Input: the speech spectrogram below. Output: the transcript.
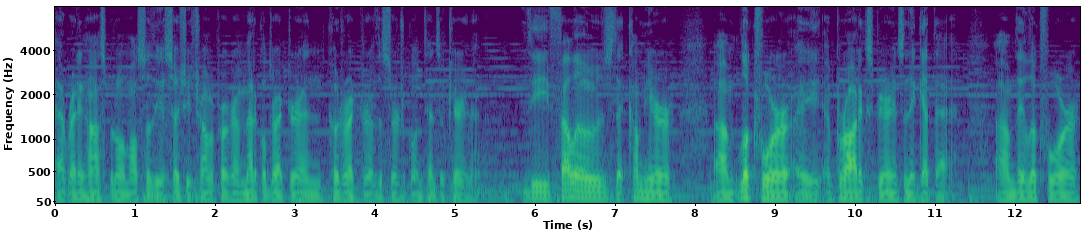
at Reading Hospital. I'm also the Associate Trauma Program Medical Director and co-director of the Surgical Intensive Care Unit. The fellows that come here um, look for a, a, broad experience and they get that. Um, they look for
